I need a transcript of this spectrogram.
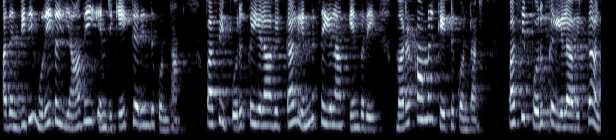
அதன் விதிமுறைகள் யாவை? என்று கேட்டறிந்து கொண்டான். பசி பொறுக்க இயலாவிட்டால் என்ன செய்யலாம் என்பதை மறக்காமல் கேட்டுக்கொண்டான் பசி பொறுக்க இயலாவிட்டால்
